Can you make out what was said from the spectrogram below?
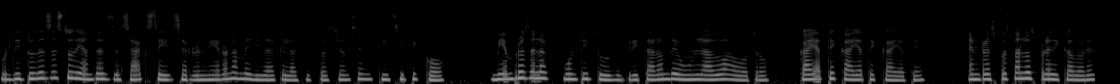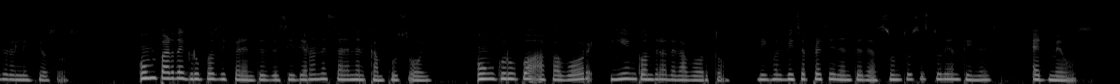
Multitudes de estudiantes de Sac State se reunieron a medida que la situación se intensificó. Miembros de la multitud gritaron de un lado a otro, Cállate, cállate, cállate, en respuesta a los predicadores religiosos. Un par de grupos diferentes decidieron estar en el campus hoy, un grupo a favor y en contra del aborto, dijo el vicepresidente de Asuntos Estudiantiles, Ed Mills.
